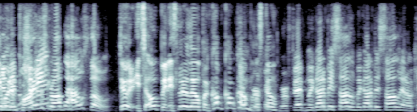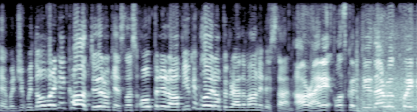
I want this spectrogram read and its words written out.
you maybe we party? just rob the house though. Dude, it's open. It's literally open. Come, come, come. Let's go. Perfect. We gotta be silent. We gotta be silent. Okay. We, we don't want to get caught, dude. Okay. So let's open it up. You can blow it up and grab the money this time. Alrighty, let's go to do that real quick.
